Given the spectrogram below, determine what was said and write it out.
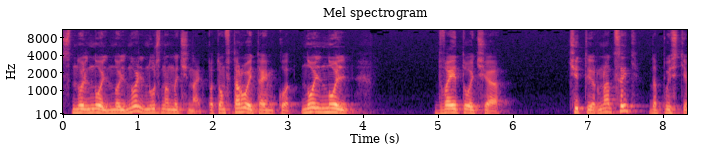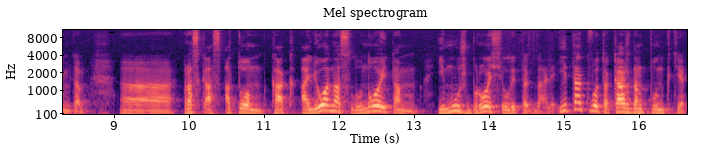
С 0000 нужно начинать. Потом второй тайм-код 00 двоеточие 14, допустим, там э, рассказ о том, как Алена с Луной там и муж бросил и так далее. И так вот о каждом пункте.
